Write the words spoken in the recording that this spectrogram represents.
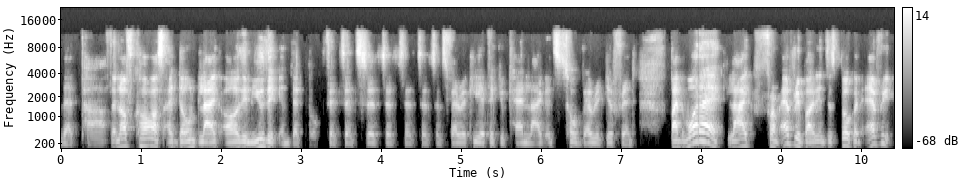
that path. And of course, I don't like all the music in that book. That's that's that's that's, that's, that's, that's very clear that you can like. It's so very different. But what I like from everybody in this book, and every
